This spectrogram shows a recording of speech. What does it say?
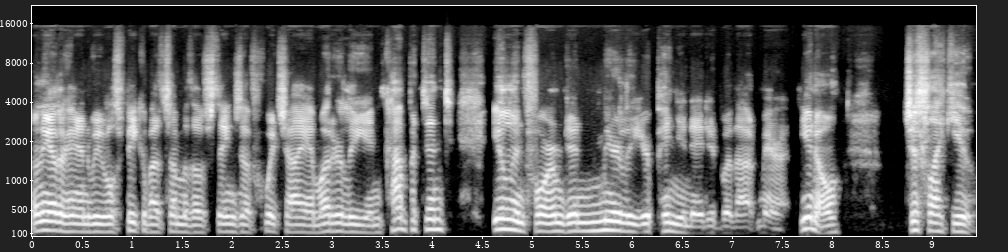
On the other hand, we will speak about some of those things of which I am utterly incompetent, ill informed, and merely opinionated without merit. You know, just like you.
